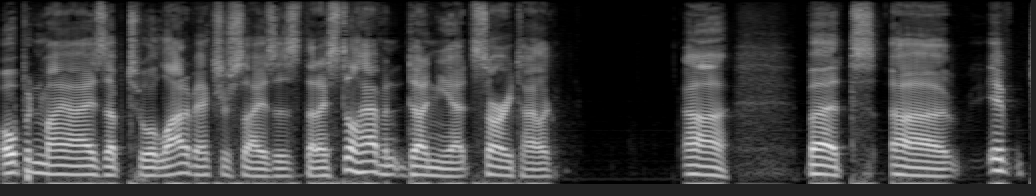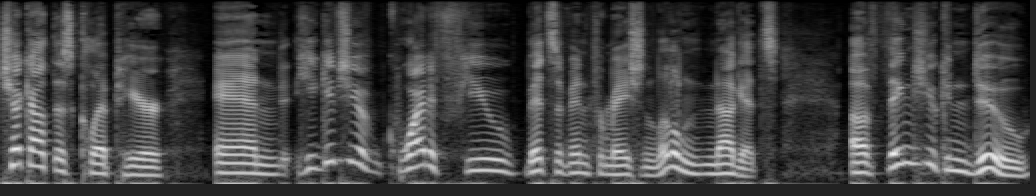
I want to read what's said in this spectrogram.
opened my eyes up to a lot of exercises that i still haven't done yet. Sorry tyler. Uh, but uh, if check out this clip here and he gives you quite a few bits of information little nuggets of things you can do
